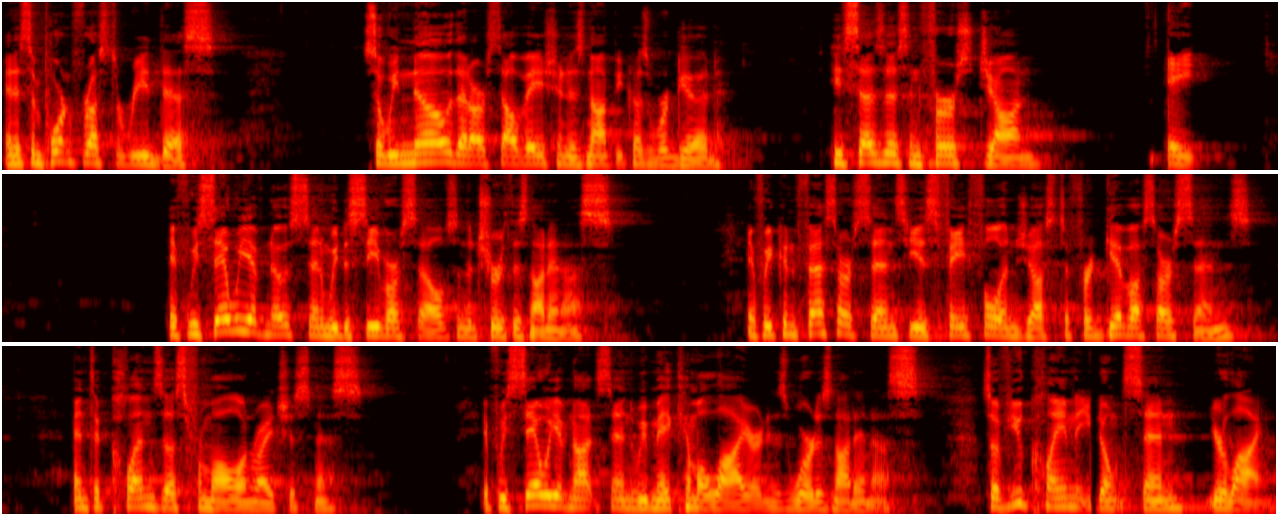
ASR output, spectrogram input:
And it's important for us to read this. So we know that our salvation is not because we're good. He says this in 1 John 8. If we say we have no sin, we deceive ourselves and the truth is not in us. If we confess our sins, he is faithful and just to forgive us our sins and to cleanse us from all unrighteousness. If we say we have not sinned, we make him a liar and his word is not in us. So if you claim that you don't sin, you're lying.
